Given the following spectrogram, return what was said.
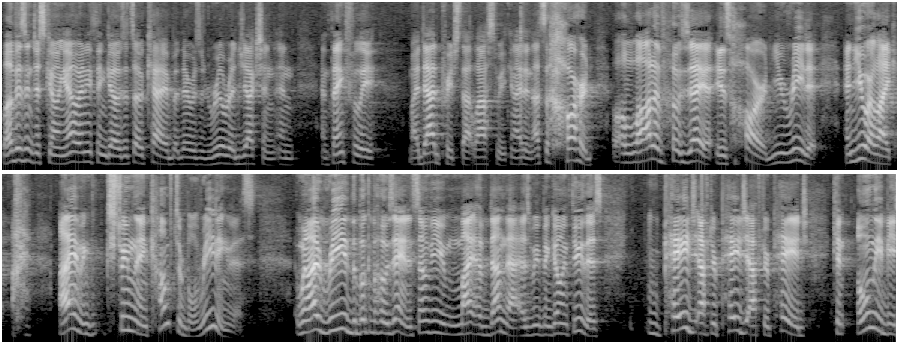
Love isn't just going, oh, anything goes, it's okay, but there was a real rejection. And, and thankfully, my dad preached that last week, and I didn't. That's hard. A lot of Hosea is hard. You read it, and you are like, I am extremely uncomfortable reading this. When I read the book of Hosea, and some of you might have done that as we've been going through this, page after page after page can only be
